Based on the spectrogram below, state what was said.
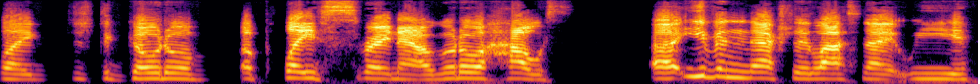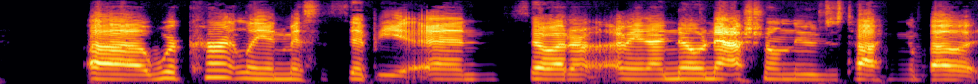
like just to go to a, a place right now go to a house uh, even actually last night we uh, we're currently in Mississippi, and so I don't. I mean, I know national news is talking about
